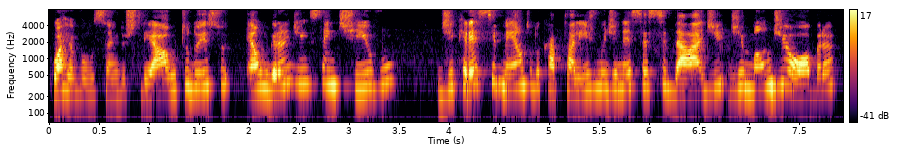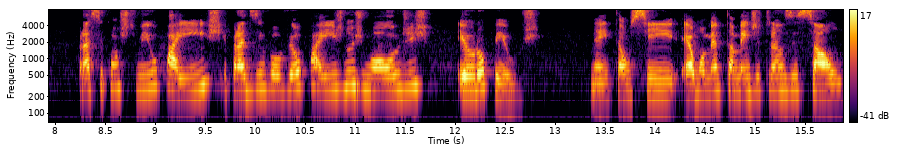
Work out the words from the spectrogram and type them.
com a Revolução Industrial, e tudo isso é um grande incentivo de crescimento do capitalismo e de necessidade de mão de obra para se construir o país e para desenvolver o país nos moldes europeus. Né? Então, se é o momento também de transição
